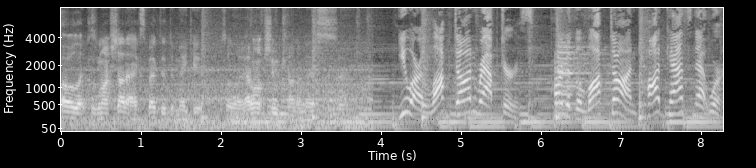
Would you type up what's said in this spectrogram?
Oh, like because when I shot, I expected to make it, so like I don't shoot trying to miss. You are Locked On Raptors, part of the Locked On Podcast Network.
